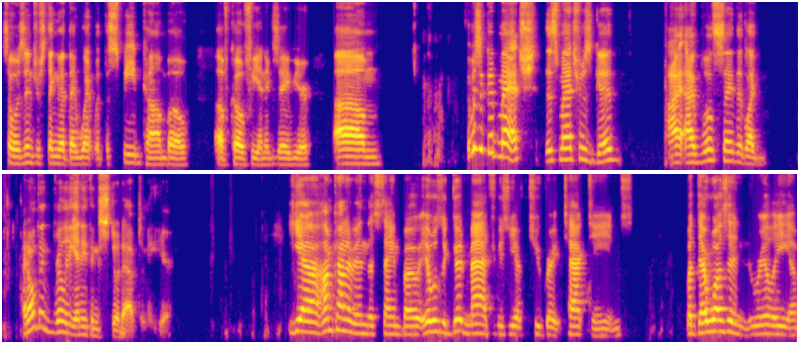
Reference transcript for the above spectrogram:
So it was interesting that they went with the speed combo of Kofi and Xavier. Um, it was a good match. This match was good. I, I will say that like I don't think really anything stood out to me here. Yeah, I'm kind of in the same boat. It was a good match because you have two great tag teams, but there wasn't really a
